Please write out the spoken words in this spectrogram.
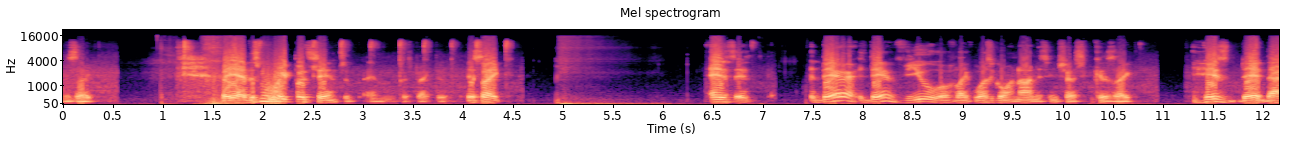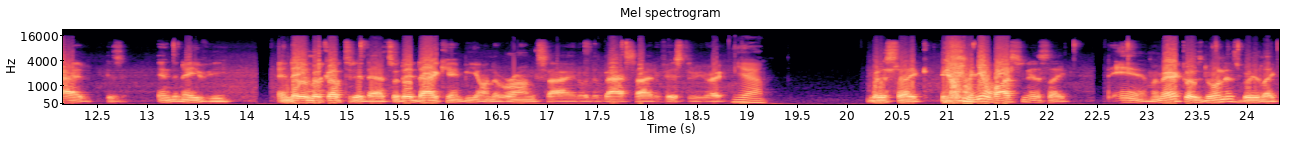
it's like, but yeah, this movie puts it into in perspective. It's like, it's, it's their their view of like what's going on is interesting because like his their dad is in the navy and they look up to their dad so their dad can't be on the wrong side or the bad side of history right yeah but it's like when you're watching it's like damn america is doing this but you're like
